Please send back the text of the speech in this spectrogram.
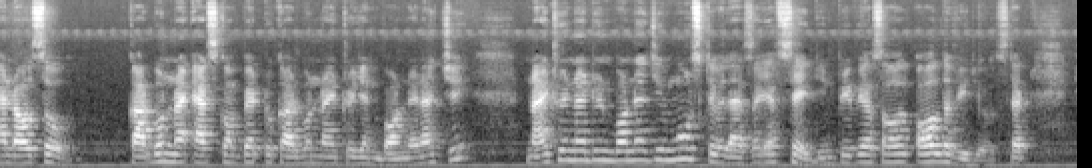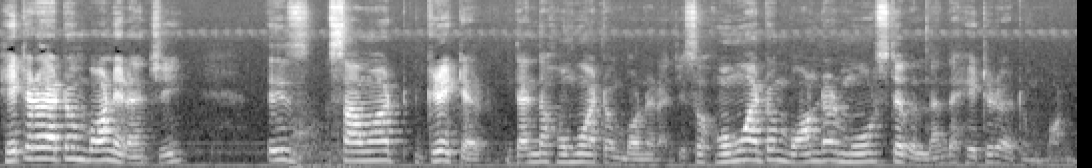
And also carbon as compared to carbon nitrogen bond energy nitrogen nitrogen bond energy more stable as I have said in previous all, all the videos that heteroatom bond energy is somewhat greater than the homoatom bond energy. So homoatom bond are more stable than the heteroatom bond.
